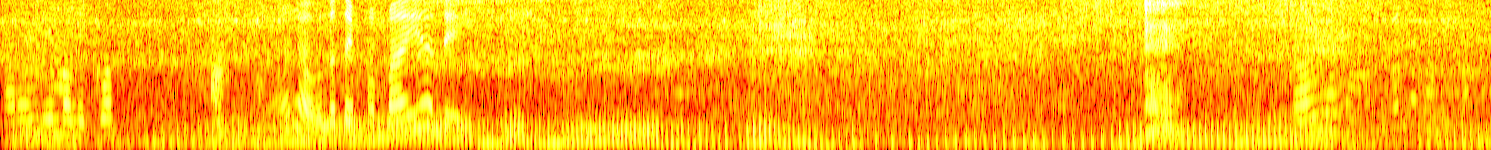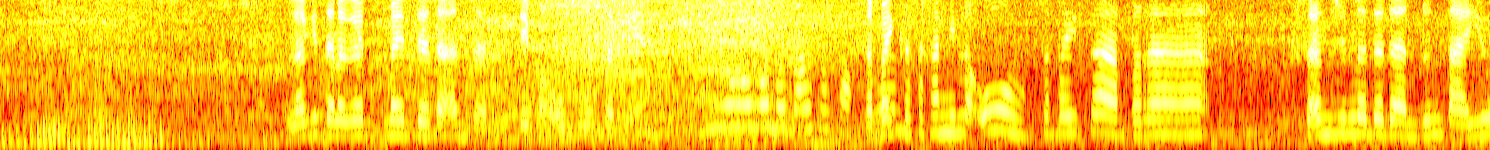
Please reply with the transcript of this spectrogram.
Para hindi malikot. Wala, wala tayong pambayad eh. Lagi talaga may dadaan dyan. Hindi maubusan yan. Sabay ka sa kanila, oh. Sabay ka para saan sila dadaan, doon tayo.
